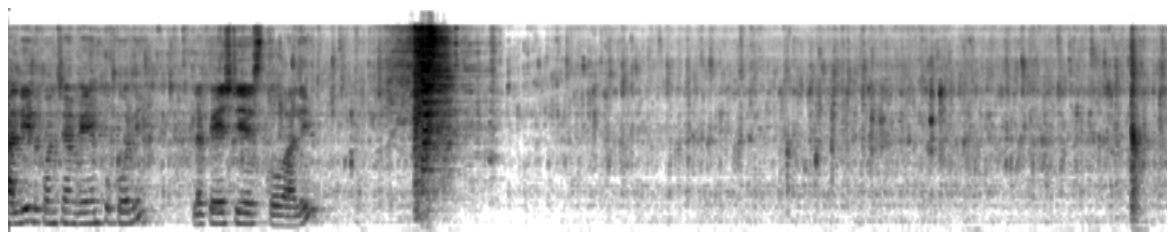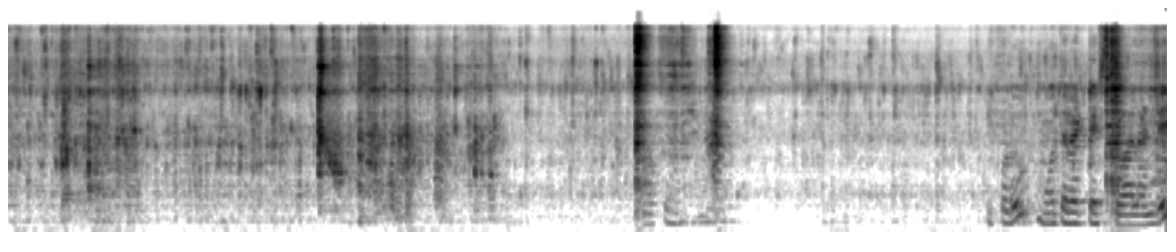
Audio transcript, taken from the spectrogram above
పల్లీలు కొంచెం వేంపుకొని ఇట్లా పేస్ట్ చేసుకోవాలి. ఇప్పుడు మూత పెట్టేసుకోవాలండి.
